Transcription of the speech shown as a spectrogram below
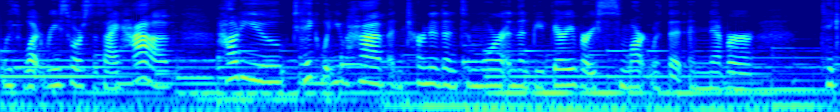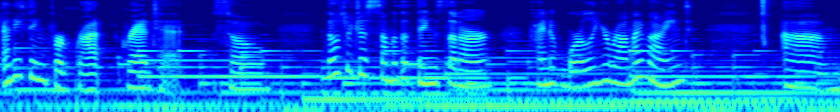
with what resources I have. How do you take what you have and turn it into more and then be very, very smart with it and never take anything for gra- granted? So, those are just some of the things that are kind of whirling around my mind. Um,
